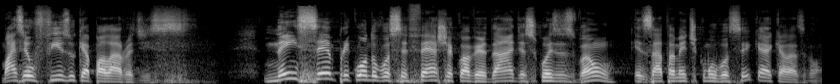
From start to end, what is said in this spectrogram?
Mas eu fiz o que a palavra diz. Nem sempre quando você fecha com a verdade as coisas vão exatamente como você quer que elas vão.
